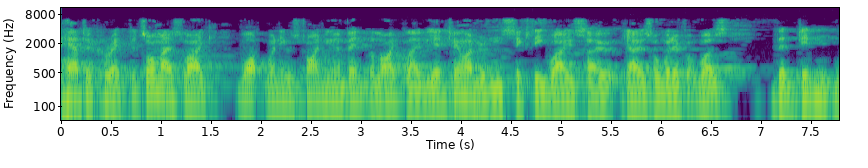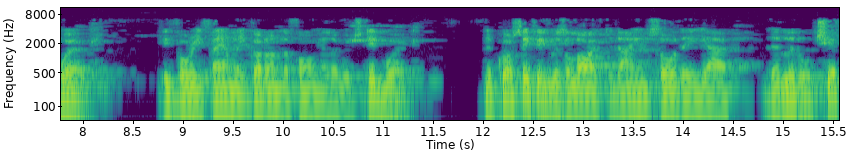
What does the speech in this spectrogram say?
how to correct. It's almost like Watt when he was trying to invent the light globe. He had 260 ways, so it goes or whatever it was, that didn't work before he finally got on the formula which did work. And of course, if he was alive today and saw the uh, the little chip,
